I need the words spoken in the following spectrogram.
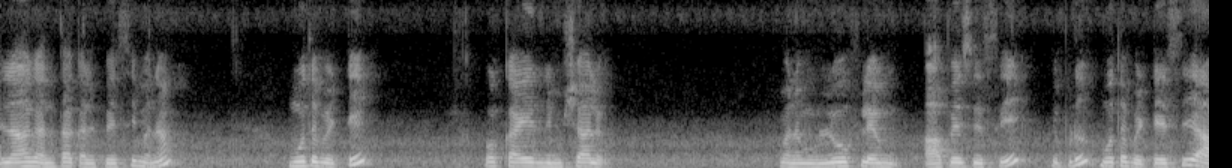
ఇలాగంతా కలిపేసి మనం మూత పెట్టి ఒక ఐదు నిమిషాలు మనం లో ఫ్లేమ్ ఆపేసేసి ఇప్పుడు మూత పెట్టేసి ఆ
